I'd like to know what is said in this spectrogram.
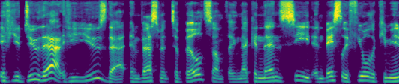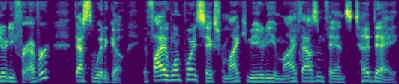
If you do that, if you use that investment to build something that can then seed and basically fuel the community forever, that's the way to go. If I have 1.6 for my community and my thousand fans today,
